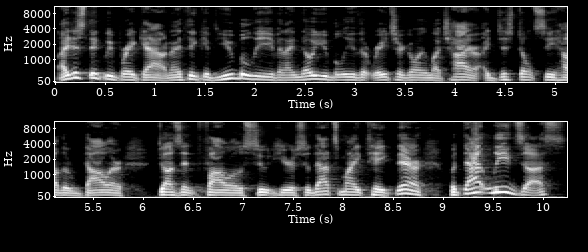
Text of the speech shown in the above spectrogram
I just think we break out. And I think if you believe, and I know you believe that rates are going much higher, I just don't see how the dollar doesn't follow suit here. So that's my take there. But that leads us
